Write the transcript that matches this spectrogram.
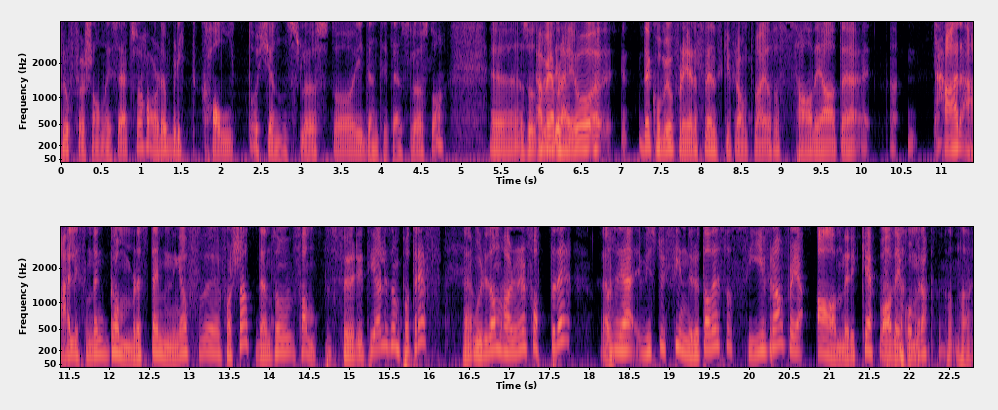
profesjonalisert, så har det blitt kaldt og kjønnsløst og identitetsløst òg. Eh, altså, Ja, for jeg det- jo Det kom jo flere svensker fram til meg og så sa det at det, her er liksom den gamle stemninga fortsatt. Den som fantes før i tida, liksom, på treff. Ja. Hvordan har dere fått til det? Og Altså, jeg, Hvis du finner ut av det, så si ifra, for jeg aner ikke hva det kommer av. Nei.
